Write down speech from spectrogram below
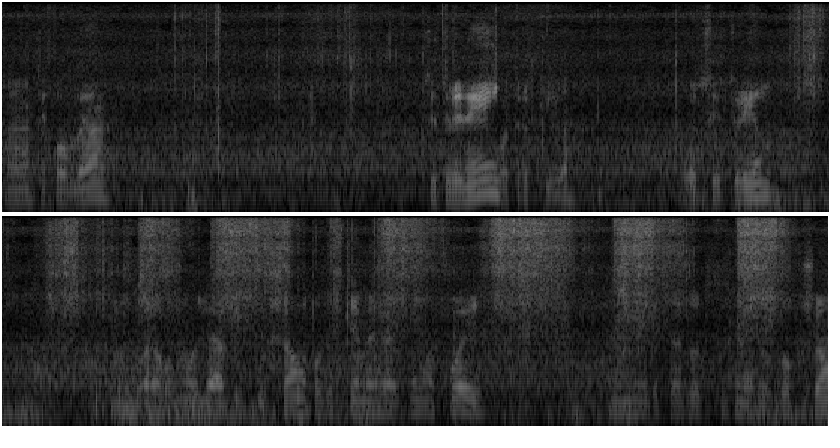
Pra não ter problema. Citrininho, Outro aqui, ó. outro citrino. Agora vamos olhar aqui pro chão pra ver se tem mais alguma coisa. No meio dessas outras que nós jogou pro chão.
